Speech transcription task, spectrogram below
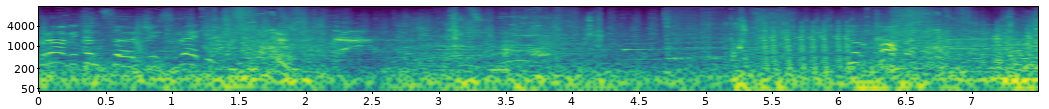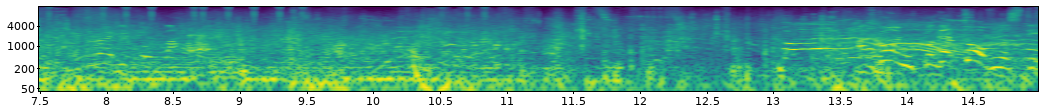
Graviton surge is ready. по готовности!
